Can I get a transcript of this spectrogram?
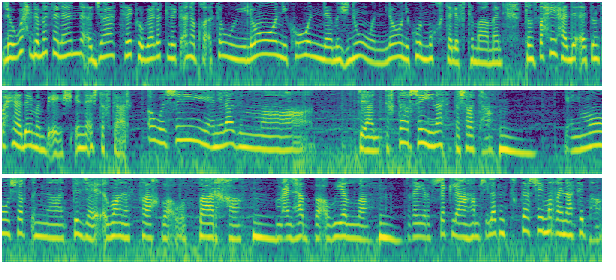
لو وحدة مثلا جاتك وقالت لك أنا أبغى أسوي لون يكون مجنون لون يكون مختلف تماما تنصحيها. تنصحيها دائما بإيش؟ ان إيش تختار؟ أول شيء يعني لازم آه، يعني تختار شيء يناسب بشرتها. يعني مو شرط انها تلجأ الألوان الصاخبة أو الصارخة مع الهبة أو يلا تغير في شكلها أهم شيء. لازم تختار شيء مرة يناسبها.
